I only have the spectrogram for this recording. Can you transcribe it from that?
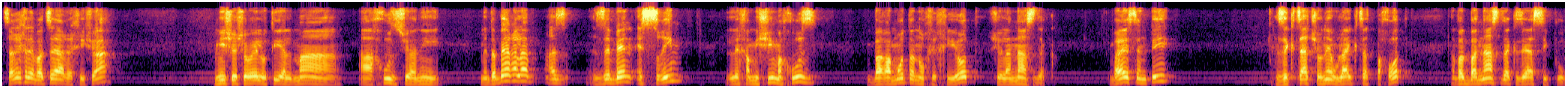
צריך לבצע רכישה. מי ששואל אותי על מה האחוז שאני מדבר עליו, אז זה בין 20 ל-50 אחוז ברמות הנוכחיות של הנסדק. ב-S&P זה קצת שונה, אולי קצת פחות, אבל בנסדק זה הסיפור.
